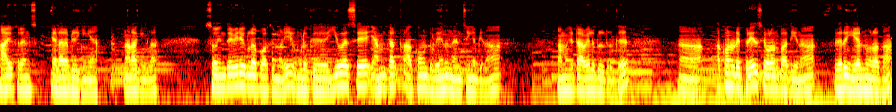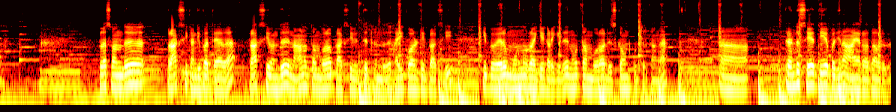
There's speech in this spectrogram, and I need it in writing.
Hi friends எல்லோரும் எப்படி இருக்கீங்க? நல்லா இருக்கீங்களா? ஸோ இந்த வீடியோக்குள்ளே போகிறதுக்கு முன்னாடி உங்களுக்கு யூஎஸ்ஏ எம்டர்க் அக்கௌண்ட் வேணும்னு நினச்சிங்க அப்படின்னா நம்மக்கிட்ட அவைலபிள் இருக்குது அக்கௌண்ட்டுடைய ப்ரைஸ் எவ்வளோன்னு பார்த்தீங்கன்னா வெறும் ஏழ்நூறுவா தான். ப்ளஸ் வந்து ப்ராக்ஸி கண்டிப்பாக தேவை. ப்ராக்ஸி வந்து நானூற்றம்பது ரூபா ப்ராக்ஸி வித்துட்டு இருந்தது. ஹை குவாலிட்டி ப்ராக்ஸி இப்போ வெறும் முந்நூறுரூவாய்க்கே கிடைக்கிது. நூற்றம்பது ரூபா டிஸ்கவுண்ட் கொடுத்துருக்காங்க. ரெண்டும் சேர்த்தியே பார்த்தீங்கன்னா ஆயிரரூவா தான் வருது.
